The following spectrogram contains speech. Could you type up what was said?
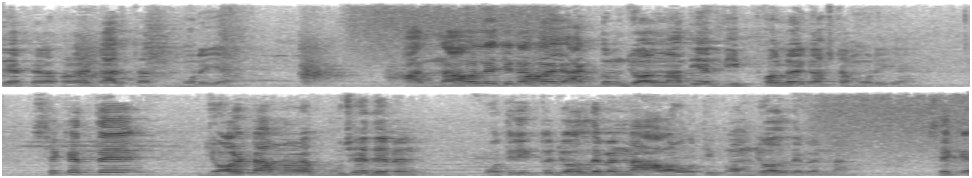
দেওয়া ফেলা ফেলা গাছটা মরে যায়। আর না হলে যেটা হয়, একদম জল না দিয়ে লিপ ফল হয়ে গাছটা মরে যায়। সেক্ষেত্রে জলটা আপনারা বুঝে দেবেন, অতিরিক্ত জল দেবেন না, আবার অতি কম জল দেবেন না। সেকে,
